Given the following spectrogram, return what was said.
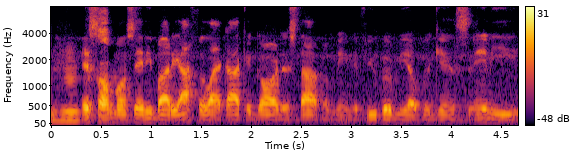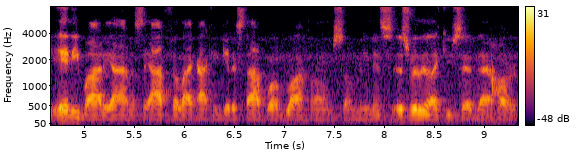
mm-hmm. it's almost anybody. I feel like I could guard and stop. I mean, if you put me up against any anybody, honestly, I feel like I could get a stop or a block on them. So I mean, it's it's really like you said, that heart.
